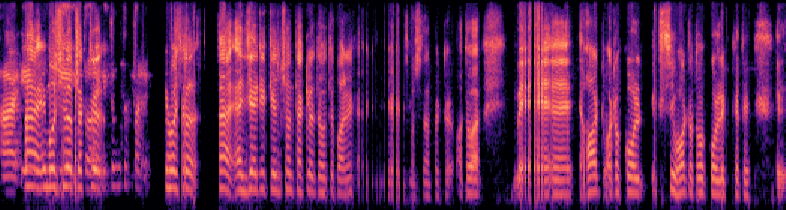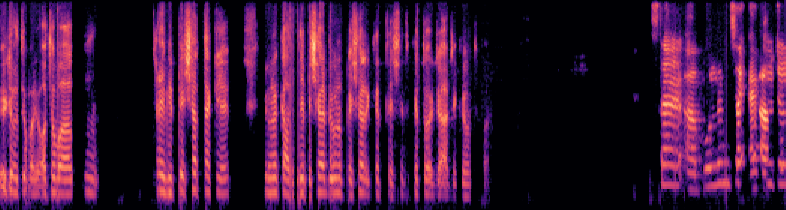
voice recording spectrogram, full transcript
হ্যাঁ, factor- ত্বরান্বিত হতে পারে? ইমোশনাল হ্যাঁ অ্যাংজাইটি টেনশন থাকলে তো হতে পারে। ইমোশনাল ফ্যাক্টর অথবা hot or cold extreme hot অথবা কোল্ডের ক্ষেত্রে এটা হতে পারে। অথবা এই প্রেশার থাকলে বিভিন্ন কাজে প্রেশার বিভিন্ন প্রেশারের ক্ষেত্রে সেক্ষেত্রে এটা আর্টিকেল হতে পারে। স্যার বললেন যে অ্যাকিউটাল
